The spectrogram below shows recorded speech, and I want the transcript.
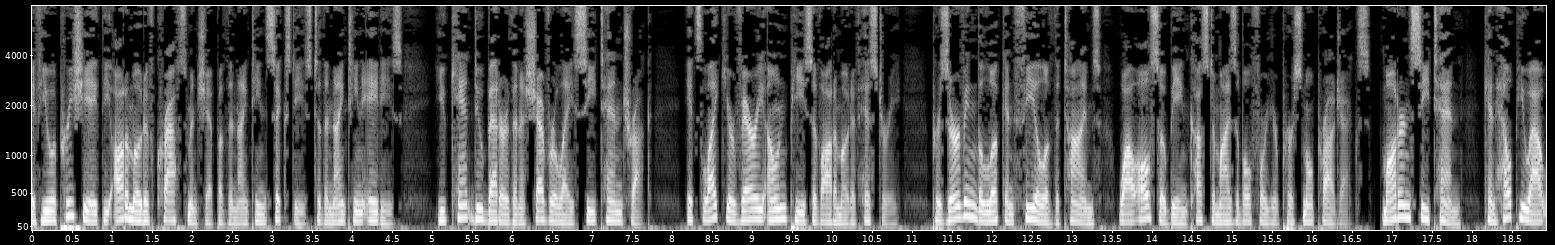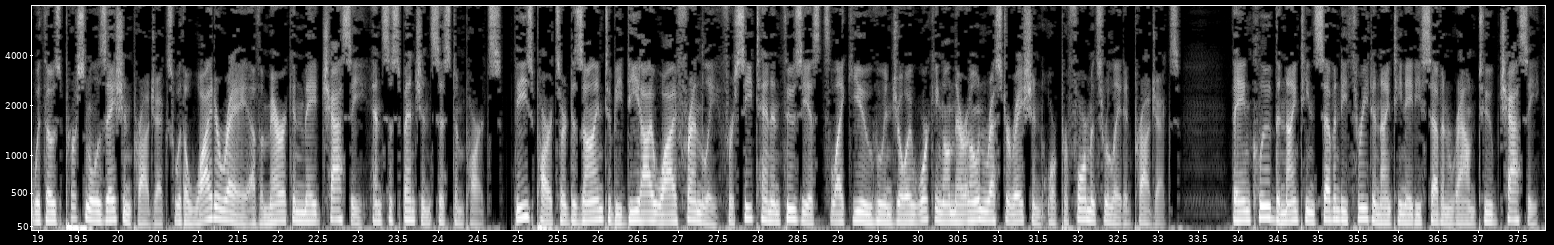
If you appreciate the automotive craftsmanship of the 1960s to the 1980s, you can't do better than a Chevrolet C10 truck. It's like your very own piece of automotive history, preserving the look and feel of the times while also being customizable for your personal projects. Modern C10 can help you out with those personalization projects with a wide array of American made chassis and suspension system parts. These parts are designed to be DIY friendly for C10 enthusiasts like you who enjoy working on their own restoration or performance related projects. They include the 1973 to 1987 round tube chassis,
